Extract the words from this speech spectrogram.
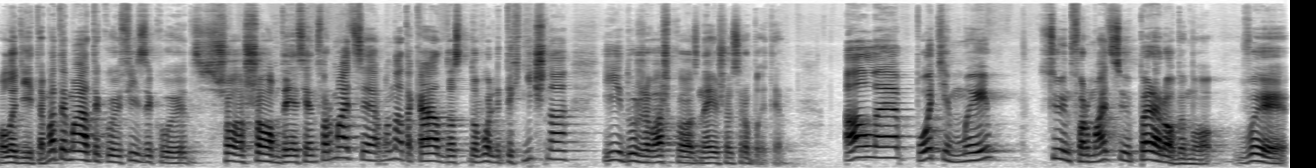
володієте математикою, фізикою, що, що вам дає ця інформація, вона така доволі технічна і дуже важко з нею щось робити. Але потім ми цю інформацію переробимо в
